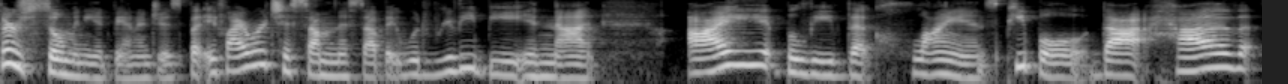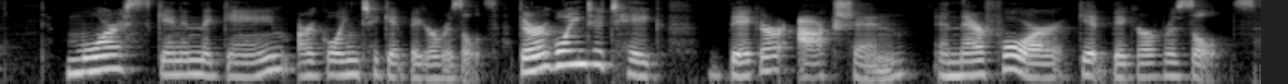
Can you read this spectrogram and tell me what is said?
there's so many advantages, but if I were to sum this up, it would really be in that I believe that clients, people that have more skin in the game, are going to get bigger results. They're going to take bigger action and therefore get bigger results.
